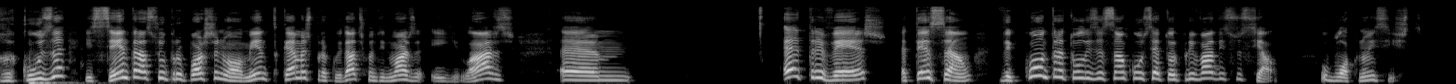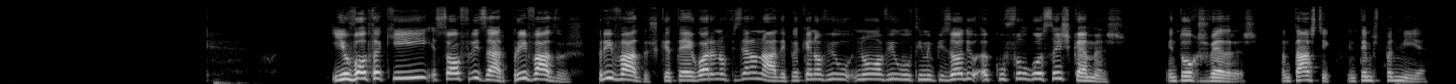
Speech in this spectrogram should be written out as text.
recusa e centra a sua proposta no aumento de camas para cuidados continuados e lares um, através, atenção, de contratualização com o setor privado e social. O Bloco não insiste. E eu volto aqui só a frisar: privados, privados, que até agora não fizeram nada. E para quem não viu, não ouviu o último episódio, a CUFA alegou seis camas em Torres Vedras. Fantástico, em tempos de pandemia.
